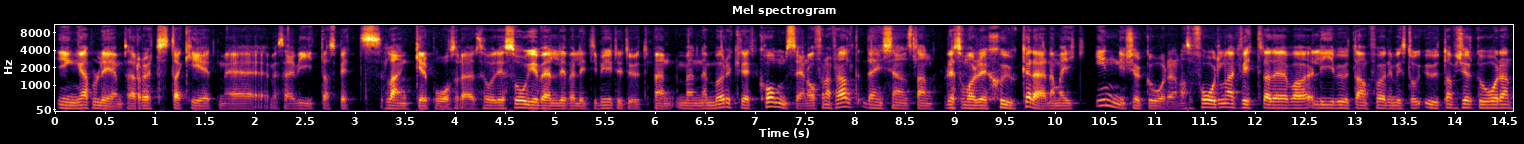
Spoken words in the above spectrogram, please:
Inga problem, så här rött staket med, med så här vita spetsplankor på och sådär. Så det såg ju väldigt, väldigt gemytligt ut. Men, men när mörkret kom sen och framförallt den känslan, det som var det sjuka där när man gick in i kyrkogården. Alltså fåglarna kvittrade, det var liv utanför när vi stod utanför kyrkogården.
